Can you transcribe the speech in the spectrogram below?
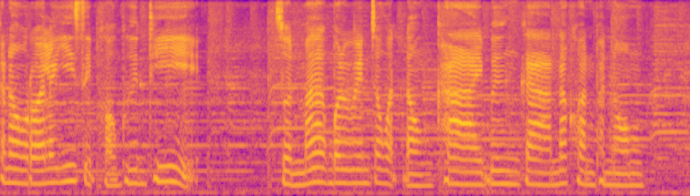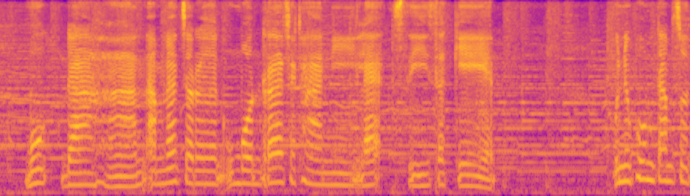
ขนองร้อยละ20 ของพื้นที่ ส่วนมากบริเวณจังหวัดหนองคาย บึงกาฬ นครพนม มุกดาหาร อำนาจเจริญ อุบลราชธานี และศรีสะเกดอุณหภูมิต่ำสุด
